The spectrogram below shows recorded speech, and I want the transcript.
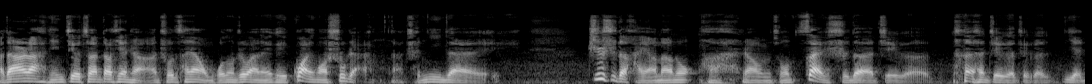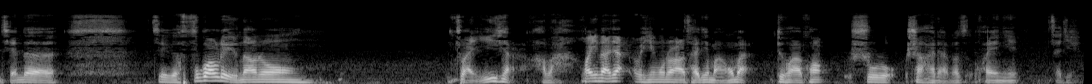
啊！当然了，您就算到现场，除了参加我们活动之外呢，也可以逛一逛书展啊，沉浸在知识的海洋当中啊，让我们从暂时的这个这个这个眼前的这个浮光掠影当中转移一下，好吧？欢迎大家，微信公众号“财经马红版”对话框输入“上海”两个字，欢迎您，再见。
